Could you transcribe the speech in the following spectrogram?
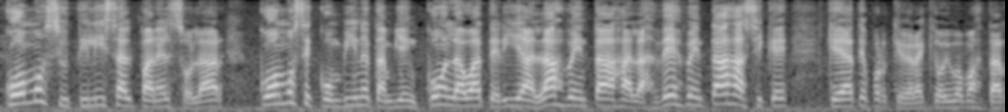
cómo se utiliza el panel solar, cómo se combina también con la batería, las ventajas, las desventajas. Así que quédate porque verás que hoy vamos a estar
